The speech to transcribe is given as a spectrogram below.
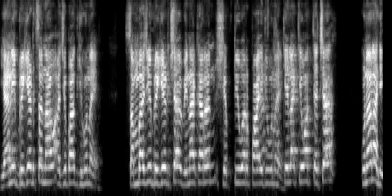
यांनी ब्रिगेडचं नाव अजिबात घेऊ नये. संभाजी ब्रिगेडच्या विनाकारण शेपटीवर पाय देऊ नये. केला किंवा त्याच्या कुणालाही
